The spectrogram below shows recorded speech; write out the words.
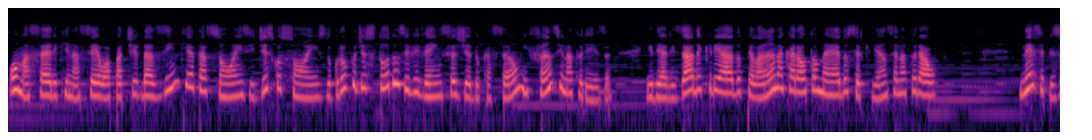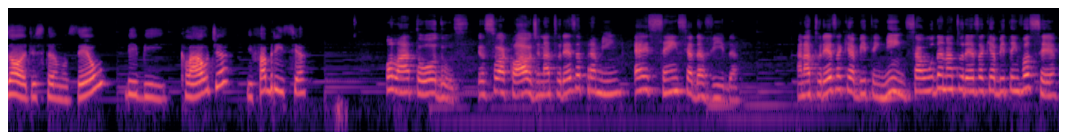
uma série que nasceu a partir das inquietações e discussões do Grupo de Estudos e Vivências de Educação, Infância e Natureza, idealizado e criado pela Ana Carol Tomé do Ser Criança Natural. Nesse episódio estamos eu, Bibi, Cláudia e Fabrícia. Olá a todos! Eu sou a Cláudia e natureza para mim é a essência da vida. A natureza que habita em mim saúda a natureza que habita em você.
